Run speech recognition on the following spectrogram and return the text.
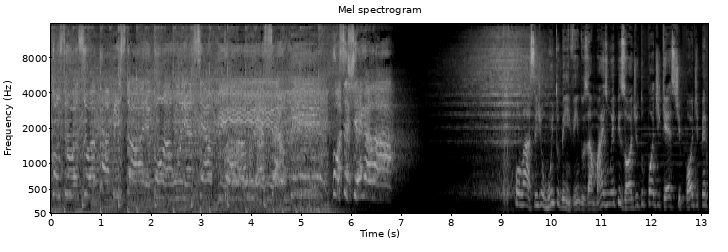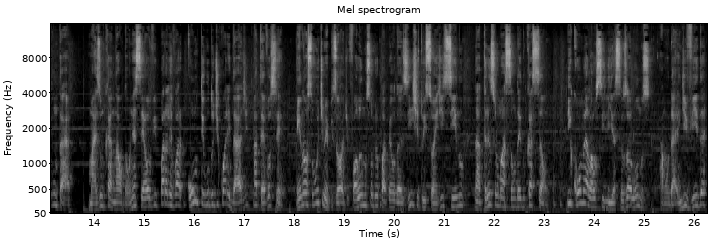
Construa sua própria história com a Unicelp. Com a Unicelp. Você chega. Olá, sejam muito bem-vindos a mais um episódio do podcast Pode Perguntar, mais um canal da Unicelv para levar conteúdo de qualidade até você. Em nosso último episódio, falamos sobre o papel das instituições de ensino na transformação da educação e como ela auxilia seus alunos a mudarem de vida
